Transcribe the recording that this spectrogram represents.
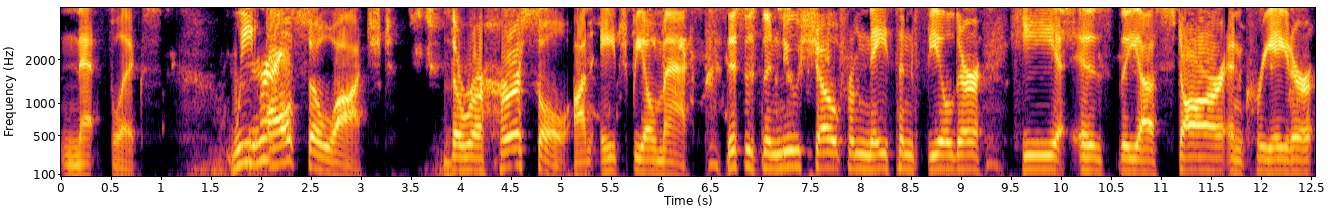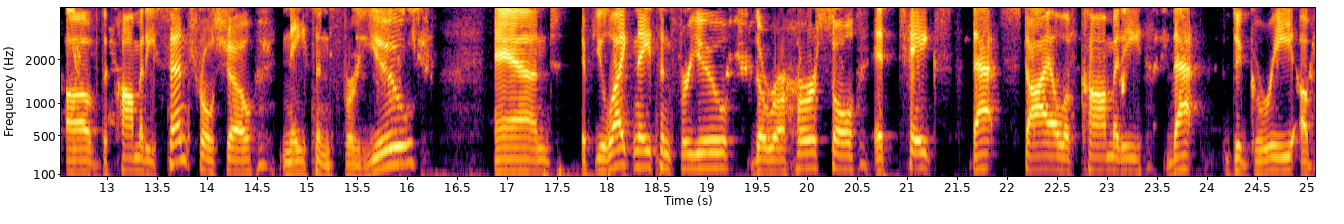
Netflix. We Right. also watched The Rehearsal on HBO Max. This is the new show from Nathan Fielder. He is the uh, star and creator of the Comedy Central show, Nathan for You. And if you like Nathan for You, The Rehearsal, it takes that style of comedy, that degree of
